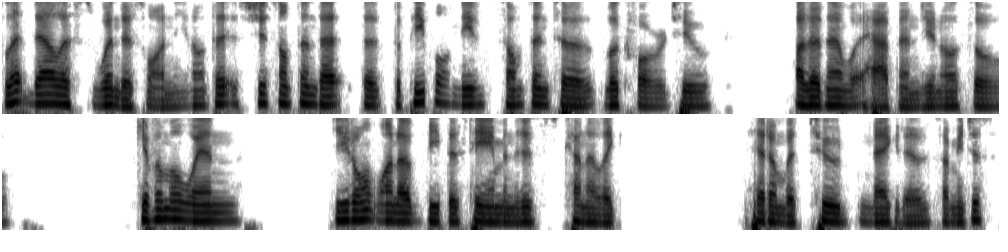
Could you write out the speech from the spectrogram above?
let Dallas win this one. You know, it's just something that the, the people need something to look forward to other than what happened, you know, so give them a win you don't want to beat this team and just kind of like hit them with two negatives. I mean, just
